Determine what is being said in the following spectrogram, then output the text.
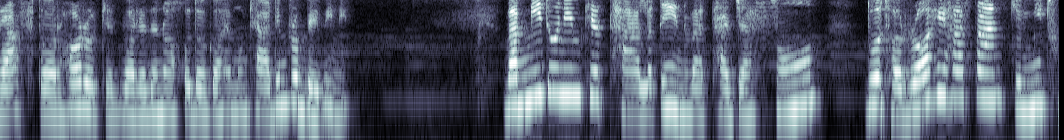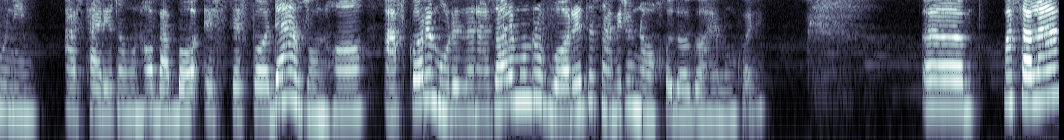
رفتارها رو که وارد ناخداگاهمون کردیم رو ببینیم. و می‌دونیم که تلقین و تجسم دو تا راهی هستند که می‌تونیم از طریق اونها و با استفاده از اونها افکار مورد نظرمون رو وارد زمیر ناخداگاهمون کنیم. مثلا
